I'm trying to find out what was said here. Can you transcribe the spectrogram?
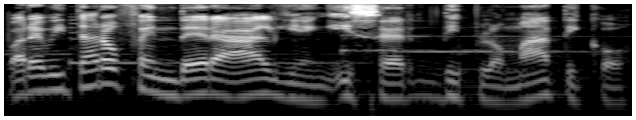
para evitar ofender a alguien y ser diplomático.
